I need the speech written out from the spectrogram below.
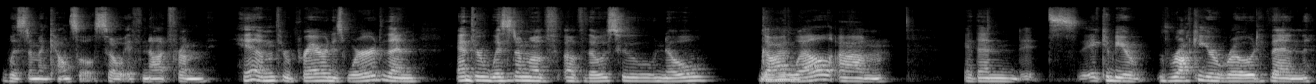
wisdom and counsel? So if not from Him through prayer and His Word, then and through wisdom of of those who know God mm-hmm. well, um, and then it's it can be a rockier road than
